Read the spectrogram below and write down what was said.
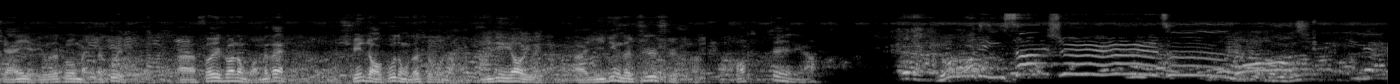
便宜，有的时候买的贵啊，所以说呢，我们在寻找古董的时候呢，一定要有啊一定的知识啊。好，谢谢你啊。我，我，我，我，我，我，我，我，我，我，我，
